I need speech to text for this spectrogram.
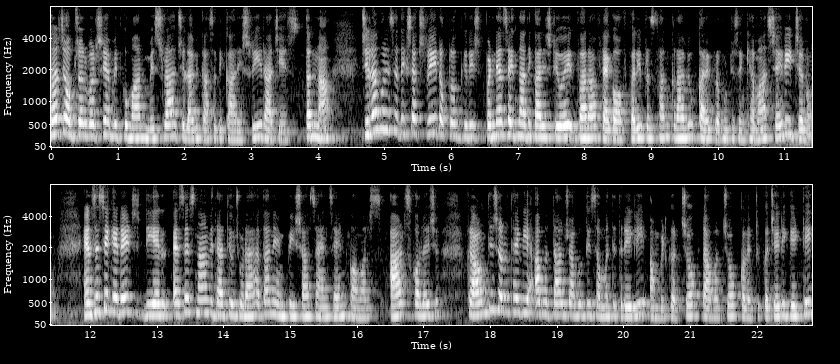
ખર્ચ ઓબ્ઝર્વર શ્રી અમિત કુમાર મિશ્રા, જિલ્લા વિકાસ અધિકારી શ્રી રાજેશ તન્ના જિલ્લા પોલીસ અધિક્ષક શ્રી ડોક્ટર ગિરીશ પંડ્યા સહિતના અધિકારીશ્રીઓએ દ્વારા ફ્લેગ ઓફ કરી પ્રસ્થાન કરાવ્યું. કાર્યક્રમ મોટી સંખ્યામાં શહેરીજનો. એનસીસી કેડેટ ડીએલએસએસના વિદ્યાર્થીઓ જોડાયા હતા અને MP Shah science and commerce arts college ગ્રાઉન્ડથી શરૂ થયેલી આ મતદાન જાગૃતિ સંબંધિત રેલી આંબેડકર ચોક, ટાવર ચોક, કલેક્ટર કચેરી ગેટથી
